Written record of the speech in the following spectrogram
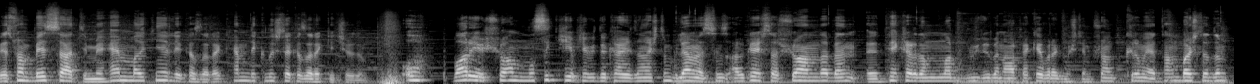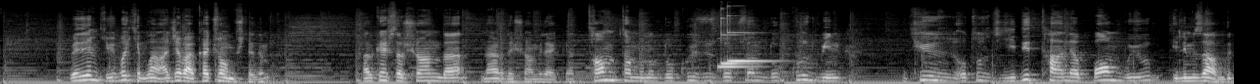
Ve son 5 saatimi hem makineyle kazarak hem de kılıçla kazarak geçirdim. Oh var ya şu an nasıl keyifli video kaydını açtım bilemezsiniz. Arkadaşlar şu anda ben e, tekrardan bunlar büyüdü ben AFK bırakmıştım. Şu an kırmaya tam başladım. Ve dedim ki bir bakayım lan acaba kaç olmuş dedim. Arkadaşlar şu anda nerede şu an bir dakika. Tam tamına 999.237 tane bambuyu elimize aldık.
